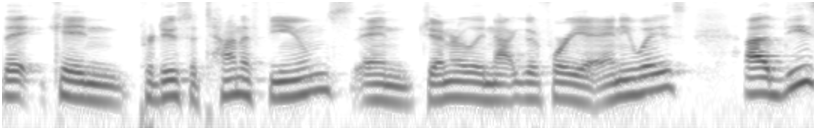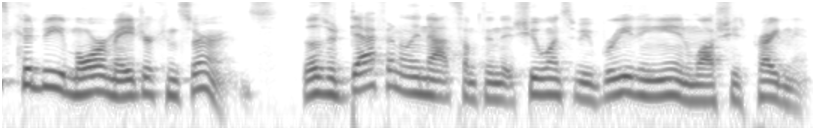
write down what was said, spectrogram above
that can produce a ton of fumes and generally not good for you, anyways, uh, these could be more major concerns. Those are definitely not something that she wants to be breathing in while she's pregnant.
